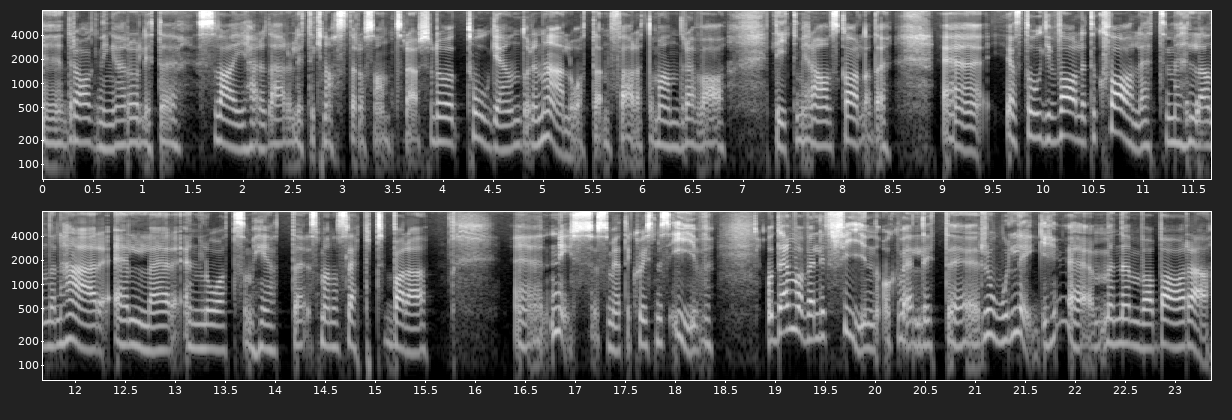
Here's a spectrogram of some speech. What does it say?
uh, dragningar och lite svaj här och där och lite knaster och sånt. Så, där. så då tog jag ändå den här låten för att de andra var lite mer avskalade. Uh, jag stod i valet och kvalet mellan den här eller en låt som heter som man har släppt bara eh, nyss som heter Christmas Eve. Och den var väldigt fin och väldigt eh, rolig eh, men den var bara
